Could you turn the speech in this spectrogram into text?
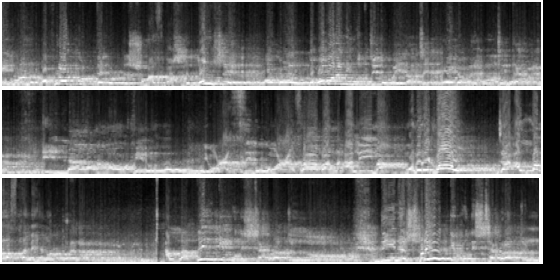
এই ধরনের অপরাধ করতে করতে সমাজবাসীদের ধ্বংসের অতল গহবরে নিমজ্জিত হয়ে যাচ্ছে। এই ব্যাপারে কোনো চিন্তা করে না। ইল্লা তাওফিরু ইউআযিবুকুম আযাবান আলিমা। মনে রেখো, যা আল্লাহর রাস্তায় মেহনত করে না। আল্লাহ দিনকে প্রতিষ্ঠা করার জন্য, দিনের শরীরকে প্রতিষ্ঠা করার জন্য,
